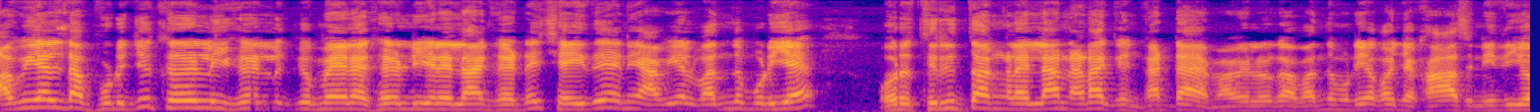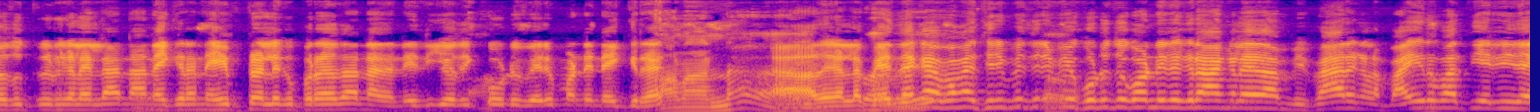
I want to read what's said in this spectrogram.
அவியல்கிட்ட பிடிச்சி கேள்விகளுக்கு மேல கேள்விகள் எல்லாம் கேட்டு செய்து அவியல் வந்து முடிய ஒரு திருத்தங்கள் எல்லாம் நடக்கும் கட்டாயம். அவியலுக்கு வந்து முடிய கொஞ்சம் காசு நிதி ஒதுக்கீடுகள் எல்லாம் நான் நினைக்கிறேன். ஏப்ரலுக்கு பிறகுதான் நான் நிதி ஒதுக்கீடு வெறுமன்னு நினைக்கிறேன். ஆனா அதுகளை பேருந்தாங்க அவங்க திருப்பி திருப்பி கொடுத்து கொண்டு இருக்கிறாங்களே தம்பி பாருங்களேன். பயிர் பத்தி எரியுது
